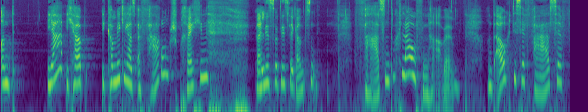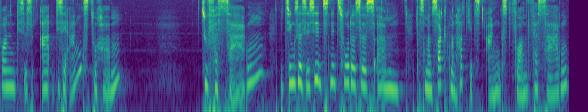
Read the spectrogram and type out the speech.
Und ja, ich habe, ich kann wirklich aus Erfahrung sprechen, weil ich so diese ganzen Phasen durchlaufen habe. Und auch diese Phase von dieses, diese Angst zu haben, zu versagen, beziehungsweise ist jetzt nicht so, dass, es, ähm, dass man sagt, man hat jetzt Angst vorm Versagen,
